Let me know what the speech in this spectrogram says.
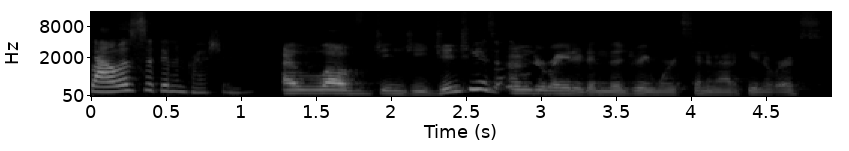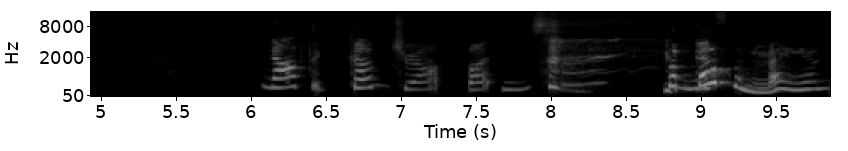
That was a good impression. I love Gingy. Gingy is underrated in the DreamWorks cinematic universe. Not the gumdrop buttons. the Muffin Man.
